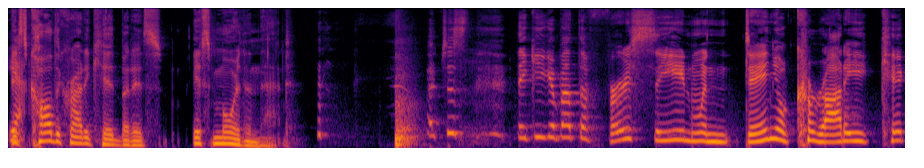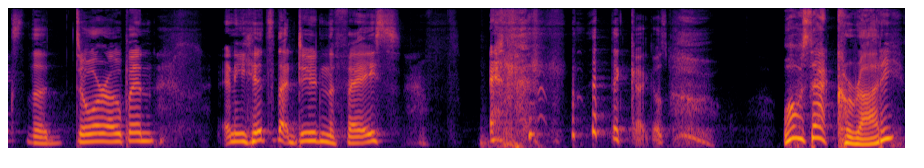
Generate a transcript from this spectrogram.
Yeah. it's called the Karate Kid, but it's, it's more than that. I'm just thinking about the first scene when Daniel karate kicks the door open and he hits that dude in the face. And the guy goes, What was that, karate?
